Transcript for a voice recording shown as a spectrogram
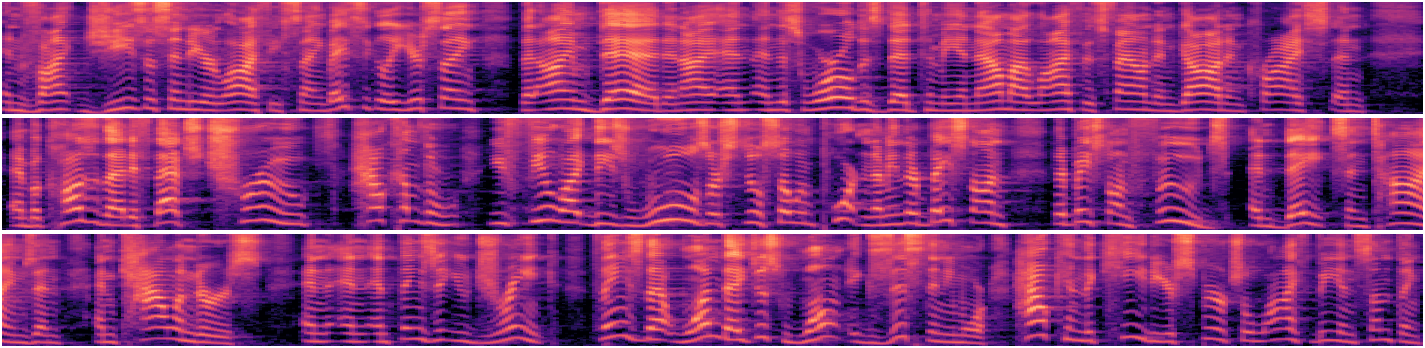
invite Jesus into your life, he's saying basically, you're saying that I am dead and, I, and, and this world is dead to me, and now my life is found in God and Christ. And, and because of that, if that's true, how come the, you feel like these rules are still so important? I mean, they're based on, they're based on foods and dates and times and, and calendars and, and, and things that you drink, things that one day just won't exist anymore. How can the key to your spiritual life be in something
